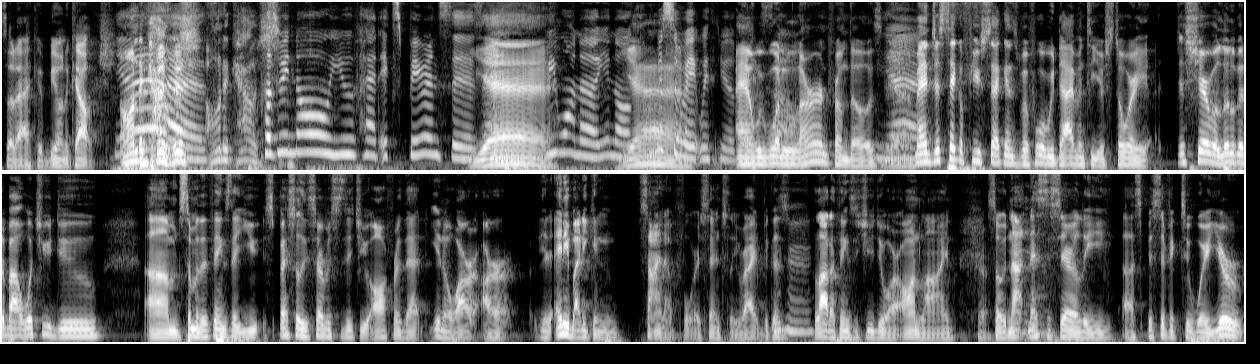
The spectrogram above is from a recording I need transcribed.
so that I could be on the couch. On the couch. On the couch. Because we know you've had experiences. and Yeah. We want to, you know, Yeah. commiserate with you. a and bit, we want to learn from those. Yes. Man, just take a few seconds before we dive into your story. Just share a little bit about what you do, um, some of the things that you, especially services that you offer that you know are are you know, anybody can sign up for essentially, right? Because Mm-hmm. a lot of things that you do are online, so not necessarily uh, specific to where you're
